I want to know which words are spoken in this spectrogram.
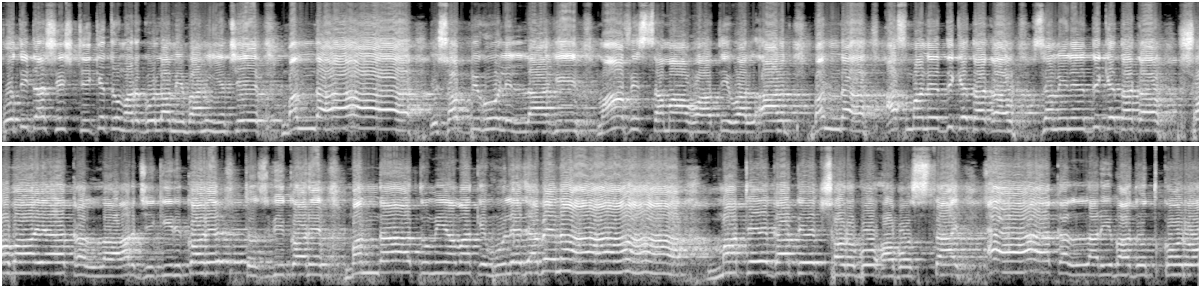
প্রতিটা সৃষ্টিকে তোমার গোলামি বানিয়েছে। বান্দা সব বিগুলিল্লাহি মাহফিস বান্দা, আসমানের দিকে তাকাও, জমিনের দিকে তাকাও। সবাই এক আল্লাহর জিকির করে, তসবি করে। বান্দা, তুমি আমাকে ভুলে যাবে না। মাঠে ঘাটে সর্ব অবস্থায় এক আল্লাহর ইবাদত করো।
